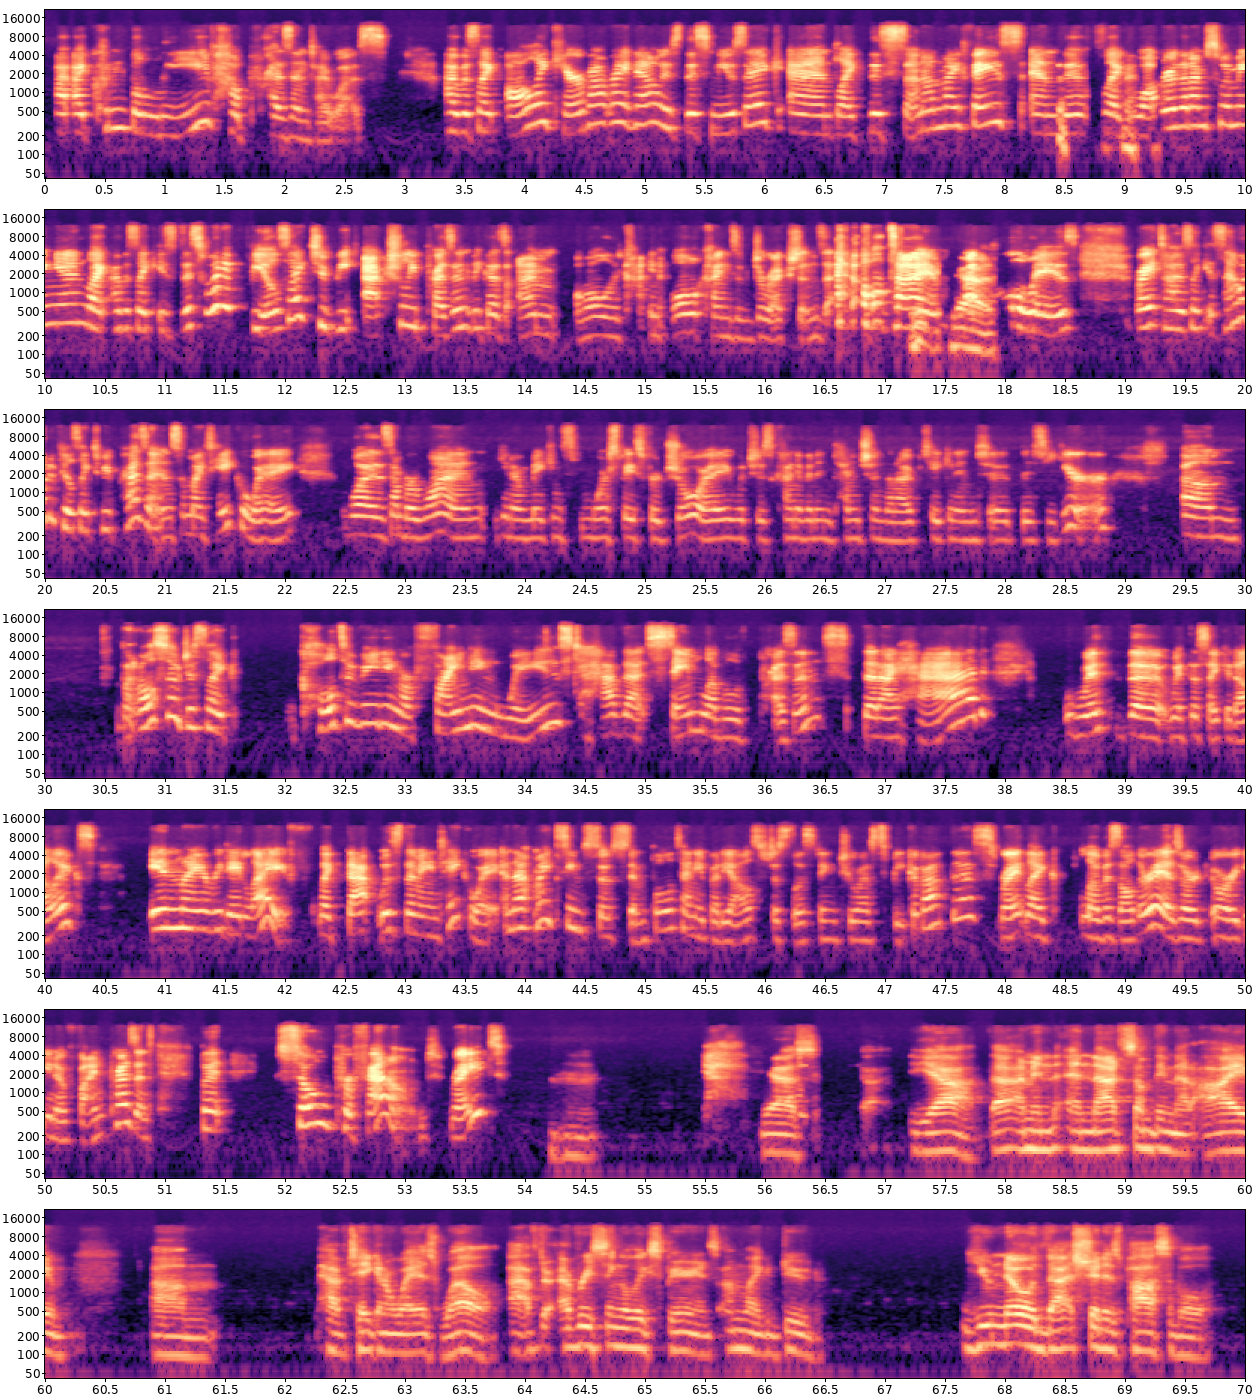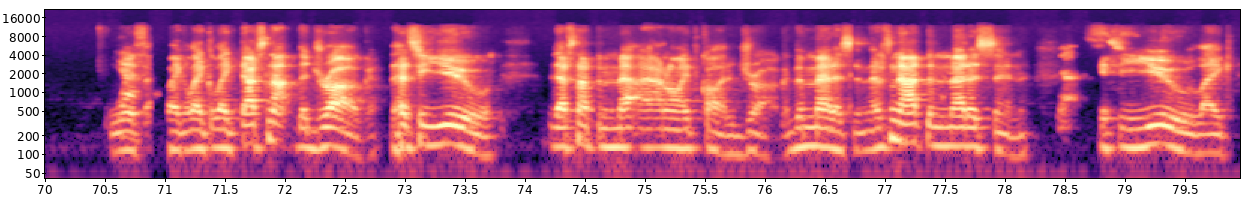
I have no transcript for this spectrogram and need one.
I, I couldn't believe how present i was I was like, all I care about right now is this music and like this sun on my face and this like water that I'm swimming in. Like, I was like, is this what it feels like to be actually present? Because I'm all in all kinds of directions at all times, yes. always. Right. So I was like, is that what it feels like to be present? And so my takeaway was number one, you know, making more space for joy, which is kind of an intention that I've taken into this year. Um, but also just like cultivating or finding ways to have that same level of presence that I had with the with the psychedelics in my everyday life. Like that was the main takeaway. And that might seem so simple to anybody else just listening to us speak about this, right? Like love is all there is or or you know, find presence. But so profound, right? Mm-hmm. Yeah. Yes. Yeah. That I mean, and that's something that I um have taken away as well. After every single experience, I'm like, dude, you know that shit is possible with yeah. like like like that's not the drug. That's you. That's not the me- I don't like to call it a drug. The medicine. That's not the medicine. Yes. It's you like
